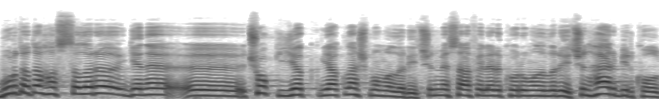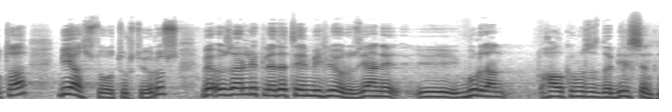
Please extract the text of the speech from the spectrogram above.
Burada da hastaları gene e, çok yak- yaklaşmamaları için, mesafeleri korumaları için her bir koltuğa bir hasta oturtuyoruz ve özellikle de tembihliyoruz. Yani e, buradan halkımız da bilsin,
